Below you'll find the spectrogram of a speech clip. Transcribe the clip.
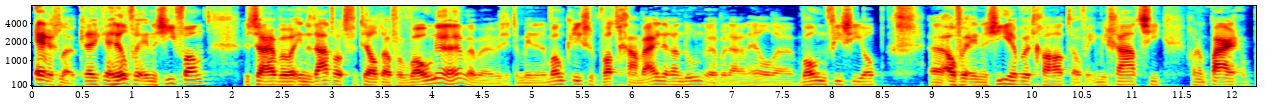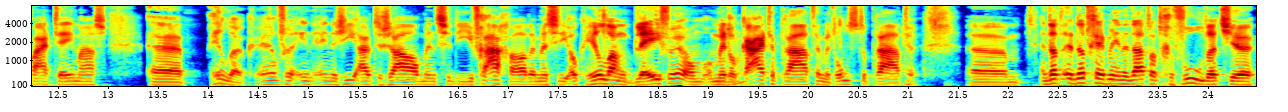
Erg leuk. Kreeg ik er heel veel energie van. Dus daar hebben we inderdaad wat verteld over wonen. Hè. We, hebben, we zitten midden in een wooncrisis. Wat gaan wij eraan doen? We hebben daar een heel eh, woonvisie op. Eh, over energie hebben we het gehad, over immigratie. Gewoon een paar, een paar thema's. Eh, heel leuk. Heel veel energie uit de zaal. Mensen die vragen hadden. Mensen die ook heel lang bleven om, om met Mhm. elkaar te praten, met ons te praten. Ehm, en, dat, en dat geeft me inderdaad dat gevoel dat, je,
